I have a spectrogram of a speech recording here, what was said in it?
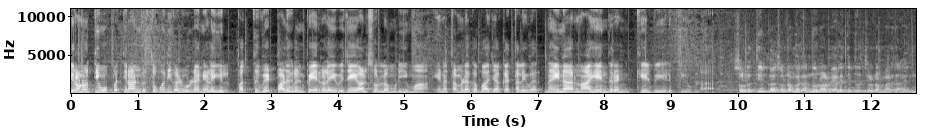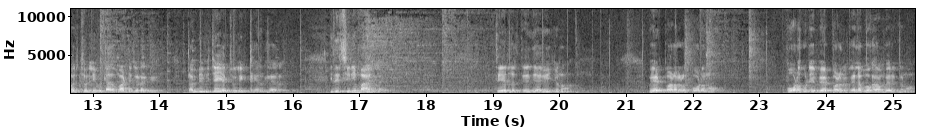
இருநூத்தி முப்பத்தி நான்கு தொகுதிகள் உள்ள நிலையில் பத்து வேட்பாளர்களின் பெயர்களை விஜயால் சொல்ல முடியுமா என தமிழக பாஜக தலைவர் நயினார் நாகேந்திரன் கேள்வி எழுப்பியுள்ளார். சொல்ற திமுக சொல்ற மாதிரி தான் நூறு நாள் வேலை திட்டத்தை சொல்ற மாதிரி தான். இது மாதிரி சொல்லிவிட்டு அது பாட்டு கிடக்கு. தம்பி விஜய் சொல்லிக்கிட்டே இருக்கார். இது சினிமா இல்லை. தேர்தல் தேதி அறிவிக்கணும். வேட்பாளர்களை போடணும். போடக்கூடிய வேட்பாளர் விலை போகாமல் இருக்கணும்.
